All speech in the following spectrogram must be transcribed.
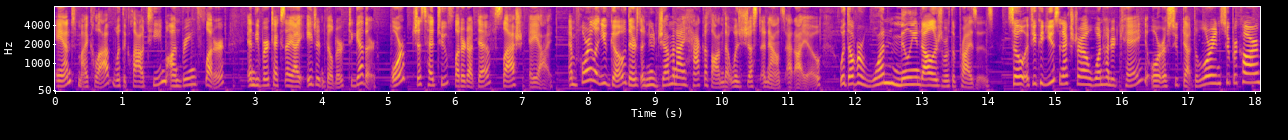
and my collab with the Cloud team on bringing Flutter and the Vertex AI Agent Builder together. Or just head to flutter.dev slash AI. And before I let you go, there's a new Gemini hackathon that was just announced at I.O. with over $1 million worth of prizes. So if you could use an extra 100K or a souped out DeLorean supercar,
